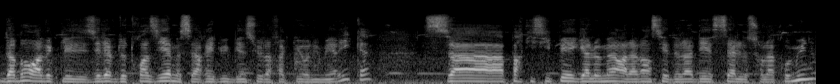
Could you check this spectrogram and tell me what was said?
d'abord avec les élèves de 3e, ça réduit bien sûr la facture numérique. Ça a participé également à l'avancée de la DSL sur la commune.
